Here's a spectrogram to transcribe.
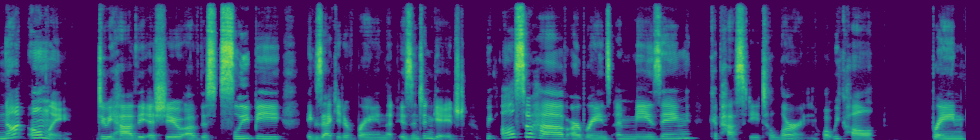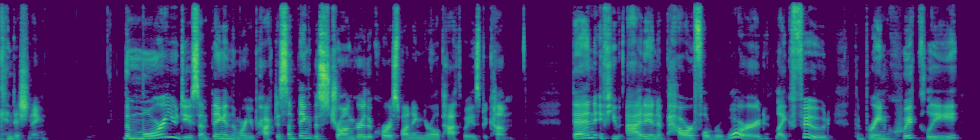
Not only do we have the issue of this sleepy executive brain that isn't engaged. We also have our brain's amazing capacity to learn, what we call brain conditioning. The more you do something and the more you practice something, the stronger the corresponding neural pathways become. Then, if you add in a powerful reward like food, the brain quickly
